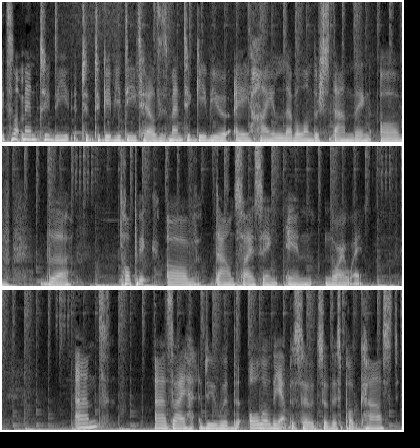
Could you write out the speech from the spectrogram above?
it's not meant to, de- to, to give you details, it's meant to give you a high level understanding of the topic of downsizing in Norway. And as I do with all of the episodes of this podcast,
